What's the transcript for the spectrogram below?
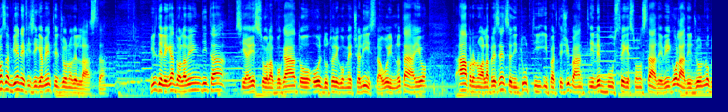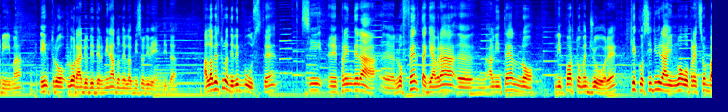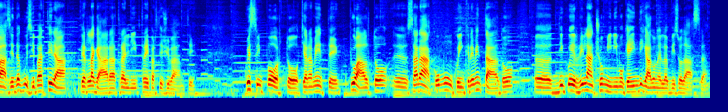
Cosa avviene fisicamente il giorno dell'asta? Il delegato alla vendita, sia esso l'avvocato o il dottore commercialista o il notaio, aprono alla presenza di tutti i partecipanti le buste che sono state veicolate il giorno prima entro l'orario determinato nell'avviso di vendita. All'apertura delle buste si eh, prenderà eh, l'offerta che avrà eh, all'interno l'importo maggiore che costituirà il nuovo prezzo base da cui si partirà per la gara tra, gli, tra i partecipanti. Questo importo chiaramente più alto eh, sarà comunque incrementato eh, di quel rilancio minimo che è indicato nell'avviso d'asta.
